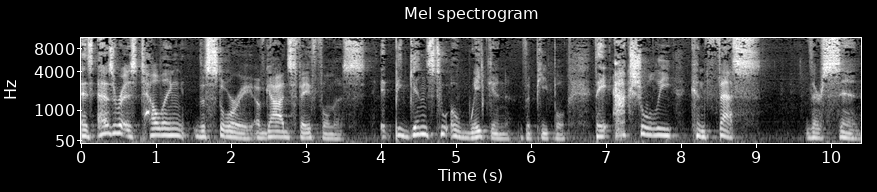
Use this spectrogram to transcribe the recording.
as Ezra is telling the story of God's faithfulness, it begins to awaken the people. They actually confess their sin.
